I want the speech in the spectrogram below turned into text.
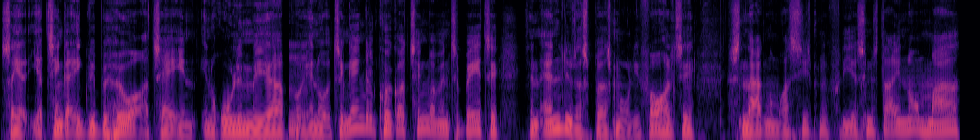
Så jeg, jeg tænker ikke, vi behøver at tage en, en rulle mere på mm. endnu. Til gengæld kunne jeg godt tænke mig at vende tilbage til den anden lytterspørgsmål i forhold til snakken om racisme. Fordi jeg synes, der er enormt meget,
